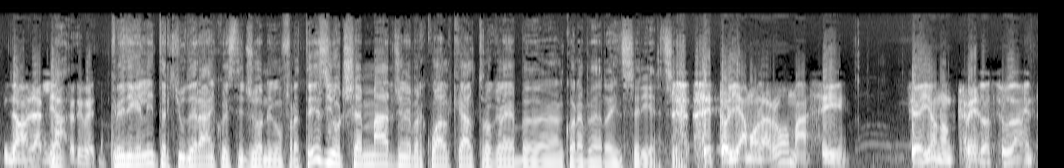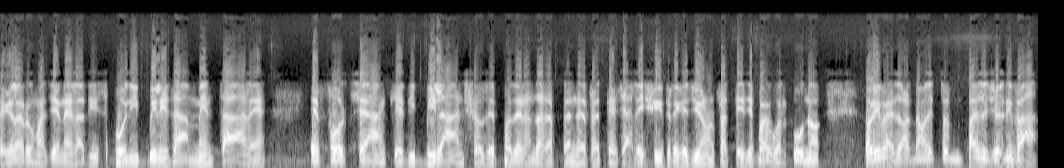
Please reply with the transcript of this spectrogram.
bisogna dargli Ma atto di questo. credi che l'Inter chiuderà in questi giorni con Frattesi o c'è margine per qualche altro club eh, ancora per inserirsi? Se togliamo la Roma, sì. Cioè, io non credo assolutamente che la Roma sia nella disponibilità mentale e forse anche di bilancio del poter andare a prendere Frattesi alle cifre che girano Frattesi. Poi qualcuno, lo ripeto, l'abbiamo detto un paio di giorni fa,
